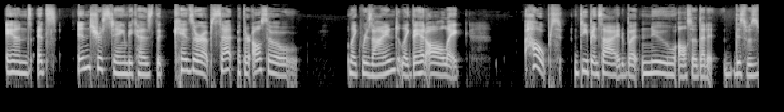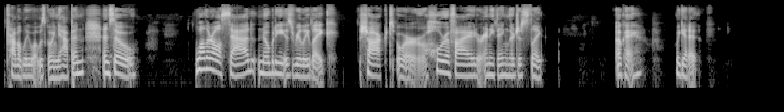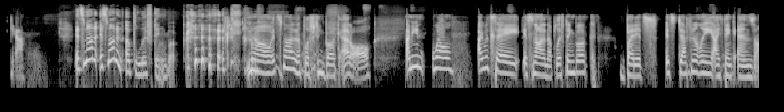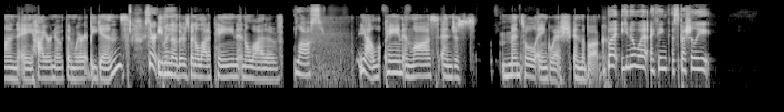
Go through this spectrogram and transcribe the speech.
And it's interesting because the kids are upset, but they're also like resigned. Like they had all like hoped deep inside, but knew also that it this was probably what was going to happen. And so while they're all sad, nobody is really like shocked or horrified or anything. They're just like, okay, we get it. Yeah. It's not it's not an uplifting book. no, it's not an uplifting book at all. I mean, well, I would say it's not an uplifting book, but it's it's definitely i think ends on a higher note than where it begins. Certainly. Even though there's been a lot of pain and a lot of loss. Yeah pain and loss and just mental anguish in the book. But you know what? I think especially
